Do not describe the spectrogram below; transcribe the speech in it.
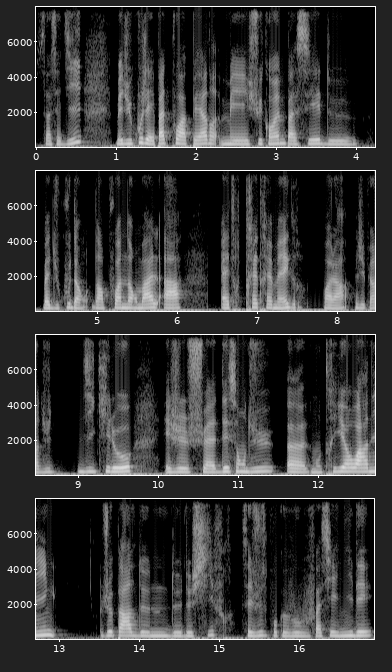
Ça c'est dit. Mais du coup, j'avais pas de poids à perdre, mais je suis quand même passée de, bah, du coup, d'un poids normal à être très très maigre. Voilà, j'ai perdu 10 kilos et je, je suis descendue. Euh, mon trigger warning, je parle de, chiffres, c'est juste pour que vous vous fassiez une idée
